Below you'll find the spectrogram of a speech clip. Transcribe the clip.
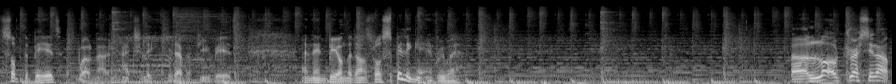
Sod the beard. Well, no, actually, you'd have a few beards, and then be on the dance floor, spilling it everywhere. Uh, a lot of dressing up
